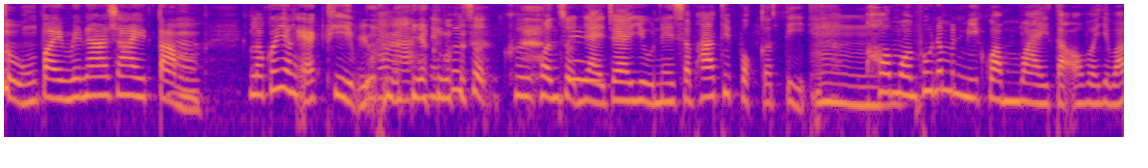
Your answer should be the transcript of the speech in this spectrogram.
สูงไปไม่น่าใช่ต่ำค่ะเราก็ยังแอคทีฟอยู่นะคะยันั่นคือส่วนคือคนส่วนใหญ่จะอยู่ในสภาพที่ปกติอืมฮอร์โมนพวกนั้นมันมีความไวต่ออวัยวะ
